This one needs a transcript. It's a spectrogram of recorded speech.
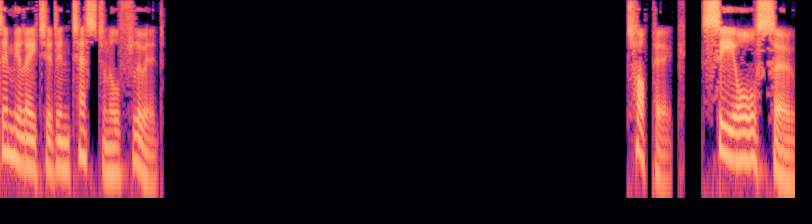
simulated intestinal fluid. See also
